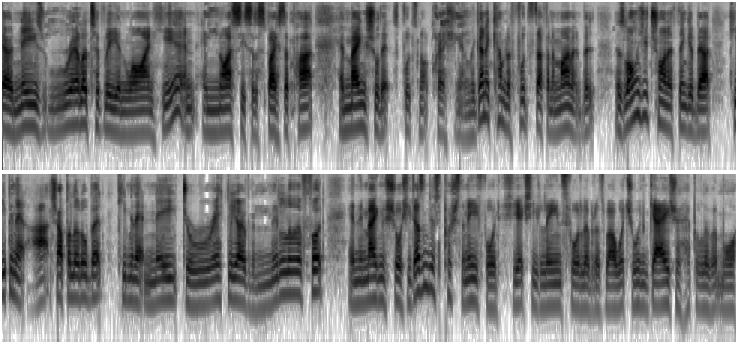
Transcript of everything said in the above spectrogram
our knees relatively in line here and, and nicely sort of spaced apart and making sure that foot's not crashing in. We're going to come to foot stuff in a moment, but as long as you're trying to think about keeping that arch up a little bit, keeping that knee directly over the middle of the foot, and then making sure she doesn't just push the knee forward, she actually leans forward a little bit as well, which will engage her hip a little bit more.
